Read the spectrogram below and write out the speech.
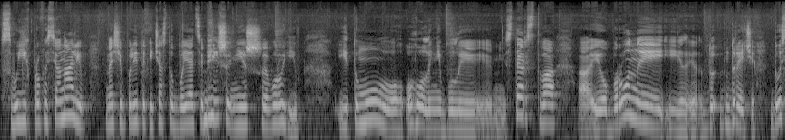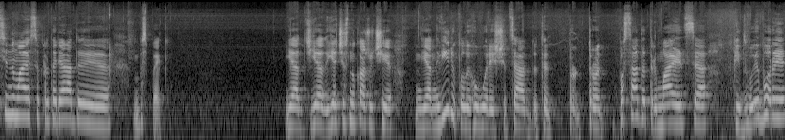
своїх професіоналів наші політики часто бояться більше ніж ворогів. І тому оголені були міністерства і оборони, і до, до речі, досі немає секретаря Ради безпеки. Я, я, я, чесно кажучи, я не вірю, коли говорять, що ця посада тримається під вибори,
